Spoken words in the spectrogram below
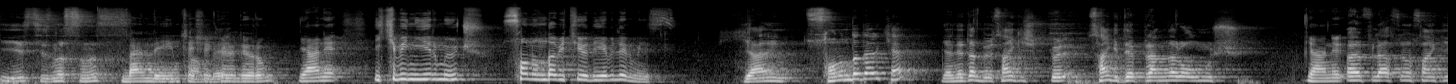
İyiyiz. Siz nasılsınız? Ben de iyiyim, teşekkür Bey. ediyorum. Yani 2023 sonunda bitiyor diyebilir miyiz? Yani sonunda derken ya neden böyle sanki böyle sanki depremler olmuş, Yani enflasyon sanki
